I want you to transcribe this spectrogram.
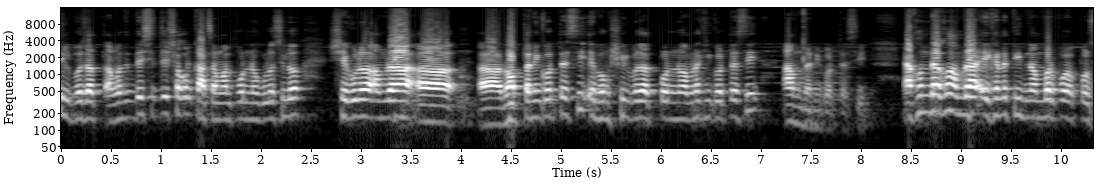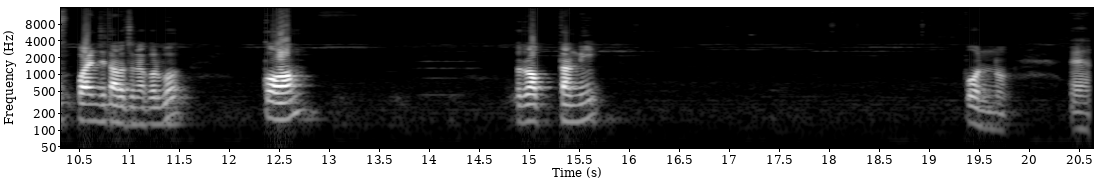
শিল্পজাত আমাদের দেশের যে সকল কাঁচামাল পণ্যগুলো ছিল সেগুলো আমরা রপ্তানি করতেছি এবং শিল্পজাত পণ্য আমরা কি করতেছি? আমদানি করতেছি। এখন দেখো আমরা এখানে তিন নম্বর পয়েন্ট যেটা আলোচনা করব কম রপ্তানি পণ্য। হ্যাঁ,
